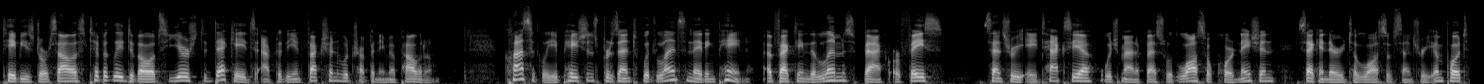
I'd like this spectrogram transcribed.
Tabes dorsalis typically develops years to decades after the infection with Treponema pallidum. Classically, patients present with lancinating pain affecting the limbs, back, or face, sensory ataxia, which manifests with loss of coordination secondary to loss of sensory input,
